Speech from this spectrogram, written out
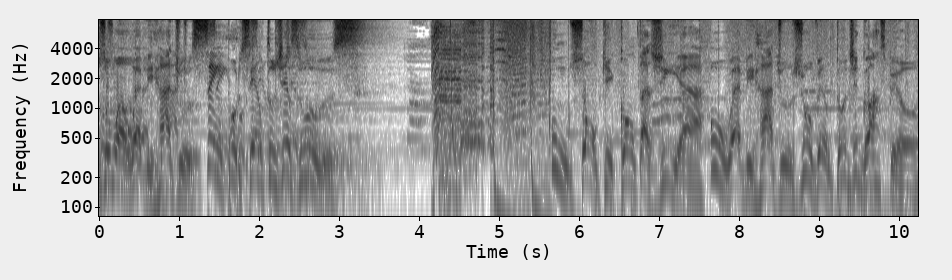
Somos uma web rádio 100% Jesus. Um som que contagia. O Web Rádio Juventude Gospel.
